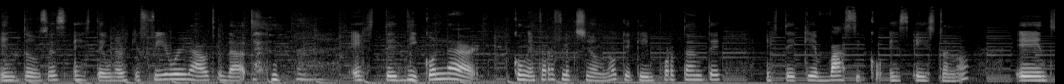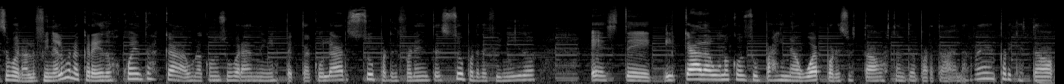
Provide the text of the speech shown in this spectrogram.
Entonces, este, una vez que figured out that, este, di con, la, con esta reflexión, ¿no? Que qué importante, este, qué básico es esto, ¿no? Entonces, bueno, al final, bueno, creé dos cuentas, cada una con su branding espectacular, súper diferente, súper definido este, cada uno con su página web, por eso estaba bastante apartada de las redes, porque estaba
